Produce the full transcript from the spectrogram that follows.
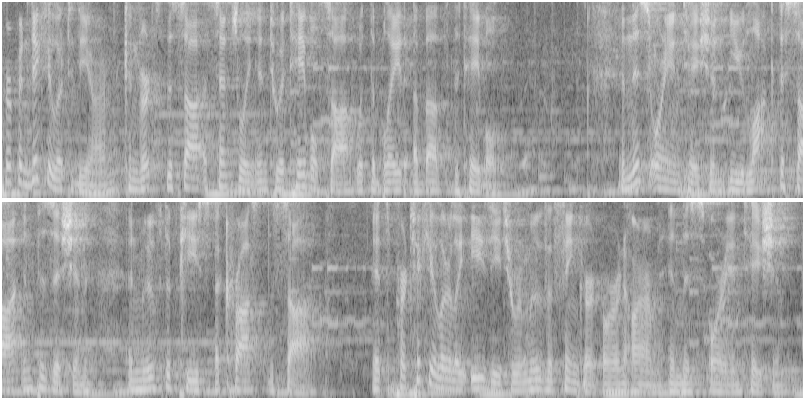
Perpendicular to the arm converts the saw essentially into a table saw with the blade above the table. In this orientation, you lock the saw in position and move the piece across the saw. It's particularly easy to remove a finger or an arm in this orientation.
